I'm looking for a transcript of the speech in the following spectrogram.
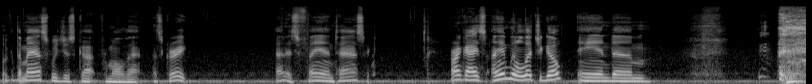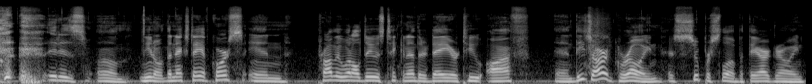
look at the mass we just got from all that. That's great. That is fantastic. All right, guys, I am going to let you go, and um, it is, um, you know, the next day, of course, and probably what I'll do is take another day or two off. And these are growing. They're super slow, but they are growing.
